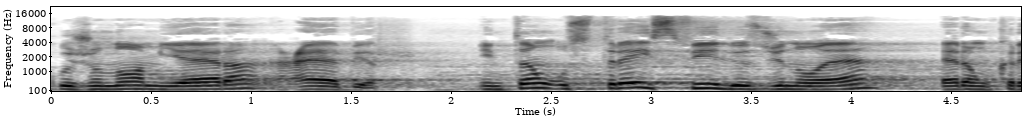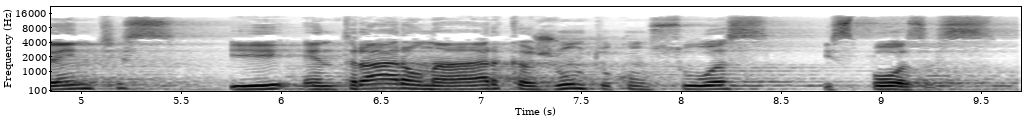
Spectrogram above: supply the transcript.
cujo nome era Eber. Então os três filhos de Noé eram crentes e entraram na arca junto com suas esposas.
